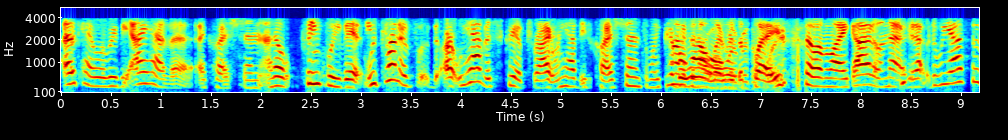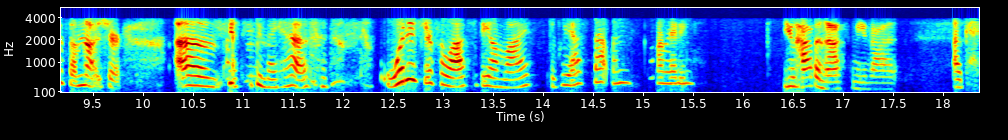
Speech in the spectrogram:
Okay, well, Ruby, I have a, a question. I don't think we've it. We kind of uh, we have a script, right? We have these questions, and Yeah, kind of been all, all over, the, place. place. So I'm like, I don't know. Did we ask this? I'm not sure. Um, I think we may have. What is your philosophy on life? Did we ask that one already? you haven't asked me that. Okay.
